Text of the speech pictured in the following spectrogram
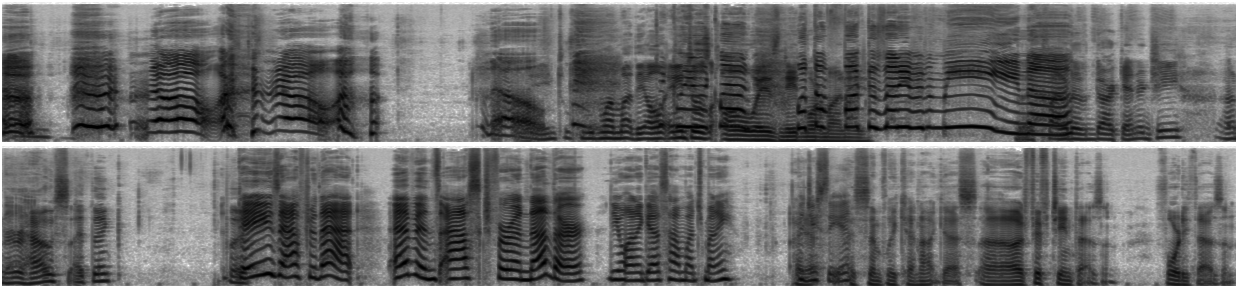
no, no, no. Angels need more money. The all clear the angels always need What more money. What the fuck does that even mean? a cloud Uh, of dark energy on her house, I think. But days after that, Evans asked for another. Do you want to guess how much money? I- did you see it? I simply cannot guess. Uh, 15,000, 40,000.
